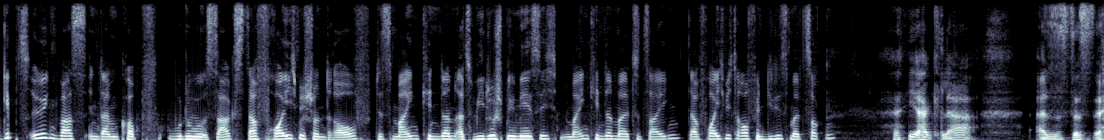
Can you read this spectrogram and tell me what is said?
Gibt es irgendwas in deinem Kopf, wo du sagst, da freue ich mich schon drauf, das meinen Kindern, also videospielmäßig, meinen Kindern mal zu zeigen? Da freue ich mich drauf, wenn die das mal zocken. Ja, klar. Also es ist das,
